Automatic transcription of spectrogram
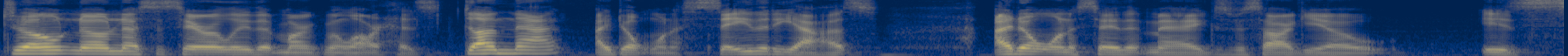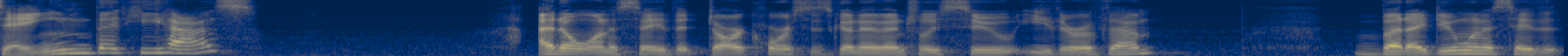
don't know necessarily that Mark Millar has done that. I don't want to say that he has. I don't want to say that Mags Visaggio is saying that he has. I don't want to say that Dark Horse is going to eventually sue either of them. But I do want to say that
